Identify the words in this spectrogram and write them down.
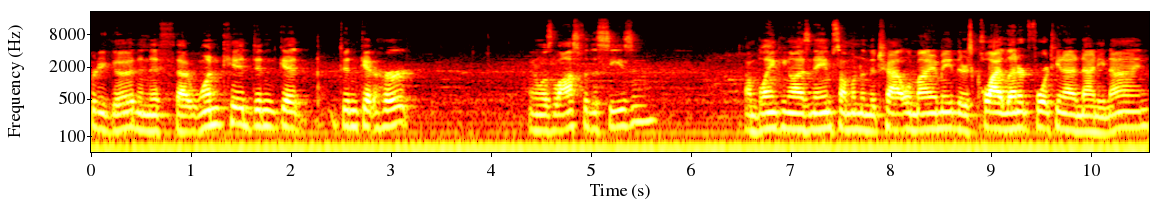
pretty good. And if that one kid didn't get didn't get hurt and was lost for the season, I'm blanking on his name. Someone in the chat will remind me. There's Kawhi Leonard, 14 out of 99.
